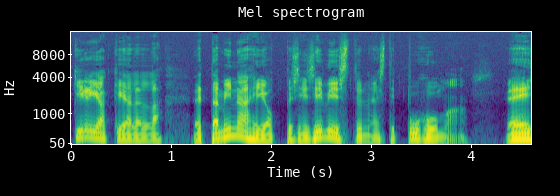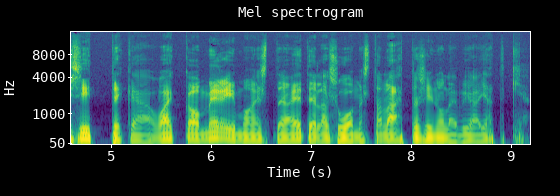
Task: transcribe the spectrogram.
kirjakielellä, että minäkin oppisin sivistyneesti puhumaan. Ei sittekään, vaikka on merimaista ja Etelä-Suomesta lähtöisin olevia jätkiä.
